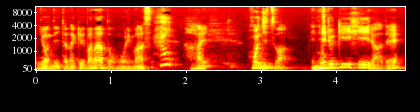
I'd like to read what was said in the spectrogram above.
読んでいただければなと思います。はい。はい。本日はエネルギーヒーラーで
